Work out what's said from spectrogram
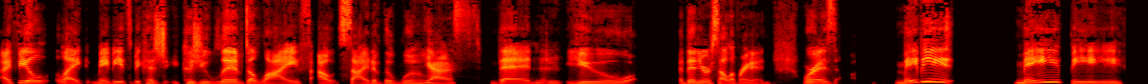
I feel like maybe it's because because you lived a life outside of the womb. Yes. then Mhm. you then you're celebrated. Whereas maybe maybe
